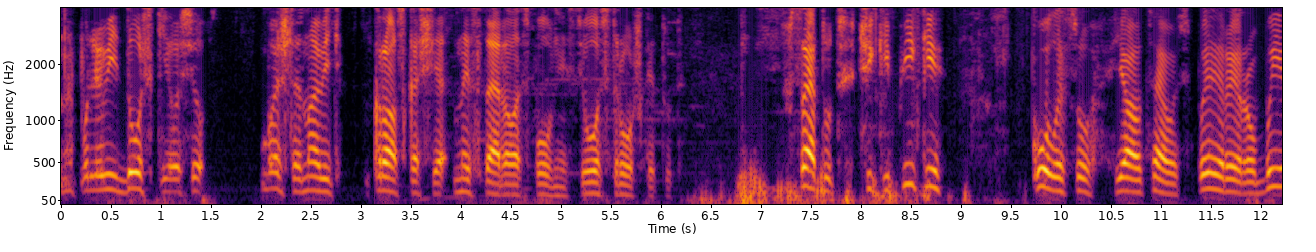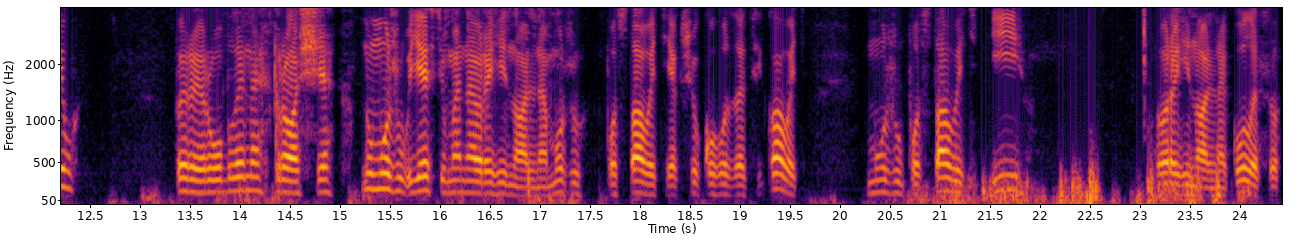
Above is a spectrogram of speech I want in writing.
на польовій дошці, ось, бачите, навіть краска ще не стерлась повністю, ось трошки тут. Все тут чікі-піки, колесо я оце ось переробив, перероблене краще. Ну, можу, є у мене оригінальне, можу поставити, якщо кого зацікавить можу поставити і оригінальне колесо.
